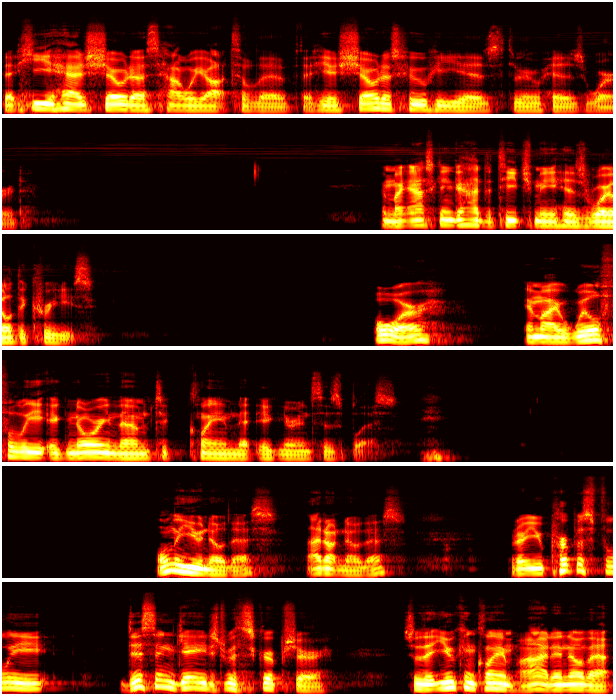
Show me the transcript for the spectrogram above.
that He has showed us how we ought to live, that He has showed us who He is through His Word? Am I asking God to teach me His royal decrees? Or am I willfully ignoring them to claim that ignorance is bliss? Only you know this. I don't know this. But are you purposefully disengaged with Scripture so that you can claim, ah, I didn't know that.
